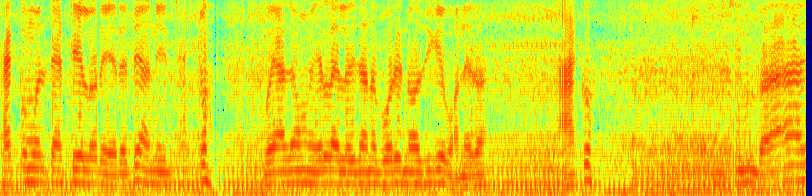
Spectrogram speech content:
ठ्याक्क मैले त्यहाँ टेलर हेरेको थिएँ अनि ठ्याक्क भइहाल्यो यसलाई लैजान पऱ्यो नजिकै भनेर। आएको। भाइ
